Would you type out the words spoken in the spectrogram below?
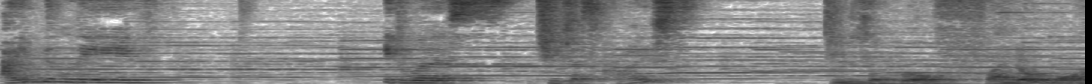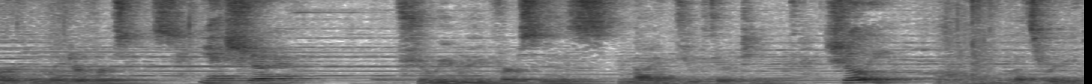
I believe it was Jesus Christ. Do you think we'll find out more in later verses? Yeah, sure. Should we read verses 9 through 13? Sure. Alright, let's read.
